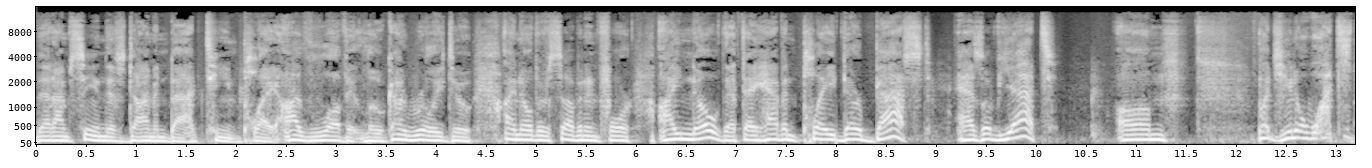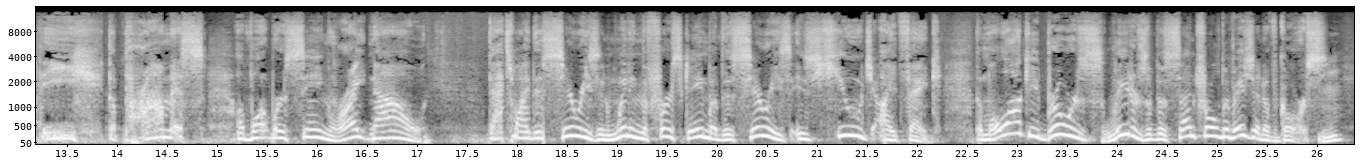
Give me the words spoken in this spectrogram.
that I'm seeing this Diamondback team play. I love it, Luke. I really do. I know they're seven and four. I know that they haven't played their best as of yet. Um, but you know what's the the promise of what we're seeing right now? That's why this series and winning the first game of this series is huge, I think. The Milwaukee Brewers, leaders of the Central Division, of course. Mm-hmm.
